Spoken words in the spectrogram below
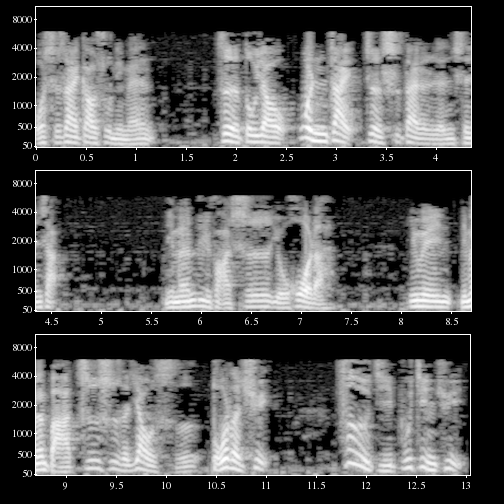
我实在告诉你们，这都要问在这世代的人身上。你们律法师有祸了，因为你们把知识的钥匙夺了去，自己不进去，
